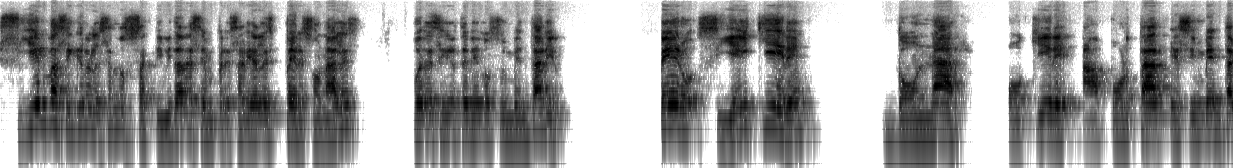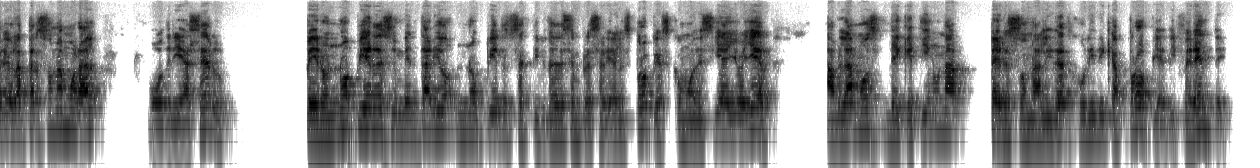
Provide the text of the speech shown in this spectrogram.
si él va a seguir realizando sus actividades empresariales personales, puede seguir teniendo su inventario. Pero si él quiere donar o quiere aportar ese inventario a la persona moral, podría hacerlo. Pero no pierde su inventario, no pierde sus actividades empresariales propias. Como decía yo ayer, hablamos de que tiene una personalidad jurídica propia, diferente.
